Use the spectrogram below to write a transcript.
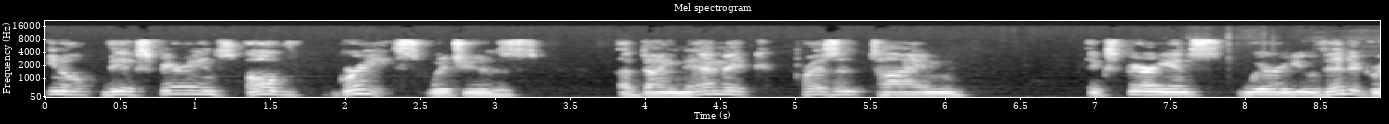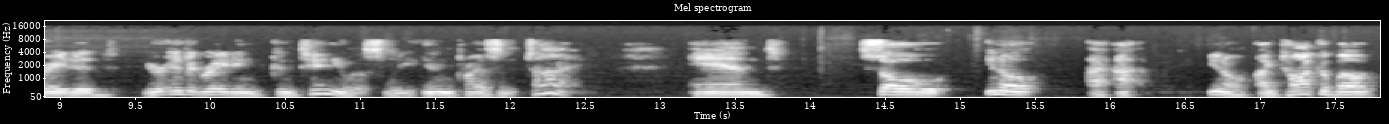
you know, the experience of grace, which is a dynamic present time experience where you've integrated, you're integrating continuously in present time. And so, you know, I, I, you know, I talk about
